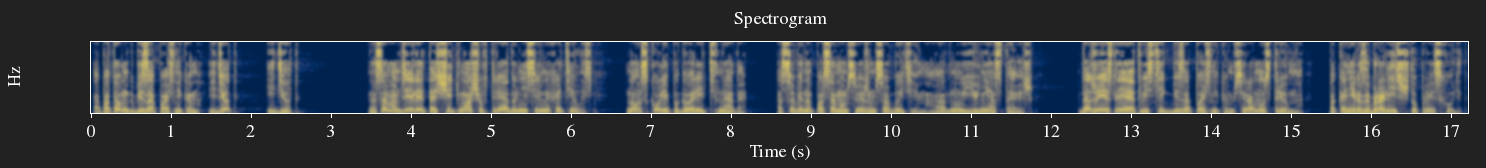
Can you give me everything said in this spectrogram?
А потом к безопасникам. Идет? Идет. На самом деле, тащить Машу в триаду не сильно хотелось. Но с Колей поговорить надо. Особенно по самым свежим событиям. А одну ее не оставишь. Даже если отвезти к безопасникам, все равно стрёмно. Пока не разобрались, что происходит.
